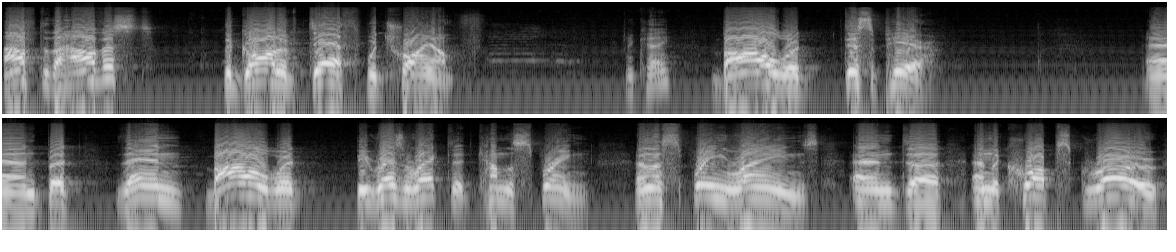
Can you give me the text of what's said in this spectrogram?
after the harvest, the god of death would triumph. Okay? Baal would disappear. And but then Baal would be resurrected come the spring. And the spring rains, and, uh, and the crops grow,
